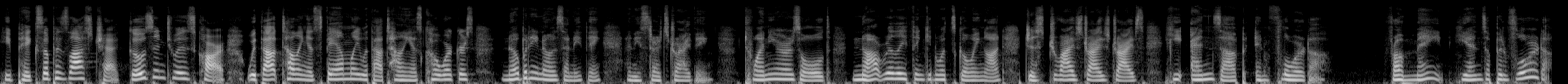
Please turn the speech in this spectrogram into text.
he picks up his last check, goes into his car without telling his family, without telling his coworkers. Nobody knows anything, and he starts driving. 20 years old, not really thinking what's going on, just drives, drives, drives. He ends up in Florida. From Maine, he ends up in Florida.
